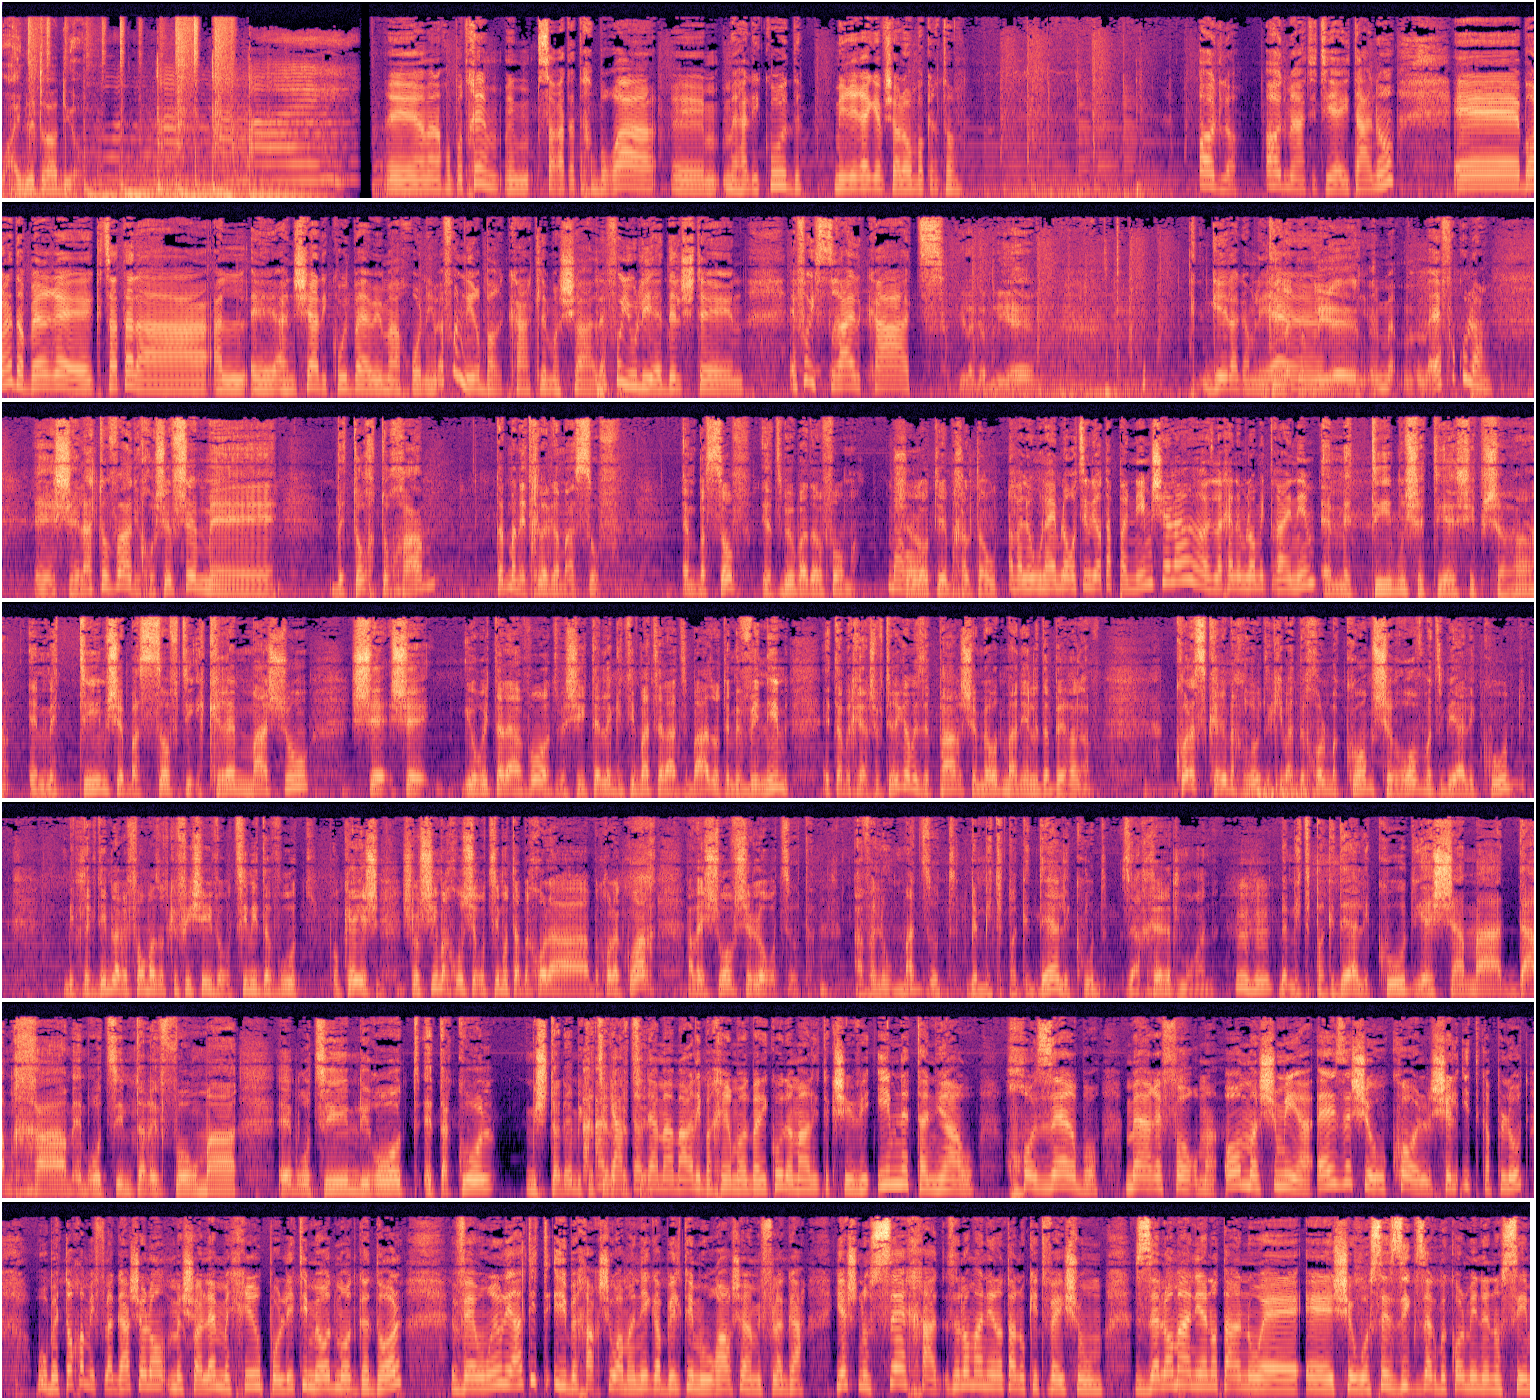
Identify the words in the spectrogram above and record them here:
ויינט רדיו. אה, אבל אנחנו פותחים עם שרת התחבורה אה, מהליכוד, מירי רגב, שלום, בוקר טוב. עוד לא. עוד מעט היא תהיה איתנו. אה, בואו נדבר קצת על, ה... על אנשי הליכוד בימים האחרונים. איפה ניר ברקת למשל? איפה יולי אדלשטיין? איפה ישראל כץ? גילה גמליאל. גילה גמליאל. גילה גמליאל. איפה כולם? שאלה טובה, אני חושב שהם... בתוך תוכם, את יודעת מה, אני אתחיל גם מהסוף. הם בסוף יצביעו בעד הרפורמה. ברור. שלא תהיה בכלל טעות. אבל אולי הם לא רוצים להיות הפנים שלה, אז לכן הם לא מתראיינים? הם מתים שתהיה איזושהי פשרה. הם מתים שבסוף יקרה משהו ש... ש... יוריד את הלהבות ושייתן לגיטימציה להצבעה הזאת, הם מבינים את המחיר. עכשיו תראי גם איזה פער שמאוד מעניין לדבר עליו. כל הסקרים, אנחנו רואים את זה כמעט בכל מקום, שרוב מצביעי הליכוד מתנגדים לרפורמה הזאת כפי שהיא ורוצים הידברות, אוקיי? יש 30 אחוז שרוצים אותה בכל, ה, בכל הכוח, אבל יש רוב שלא רוצה אותה. אבל לעומת זאת, במתפקדי הליכוד זה אחרת, מורן. Mm-hmm. במתפקדי הליכוד יש שם דם חם, הם רוצים את הרפורמה, הם רוצים לראות את הכל משתנה מקצה אגב, לקצה. אגב, אתה יודע מה אמר לי בכיר מאוד בליכוד? אמר לי, תקשיבי, אם נתניהו חוזר בו מהרפורמה או משמיע איזשהו קול של התקפלות, הוא בתוך המפלגה שלו משלם מחיר פוליטי מאוד מאוד גדול, והם אומרים לי, אל תטעי בכך שהוא המנהיג הבלתי מעורר של המפלגה. יש נושא אחד, זה לא מעניין אותנו כתבי אישום, זה לא מעניין אותנו אה, אה, שהוא עושה זיגזג בכל מיני נושאים.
